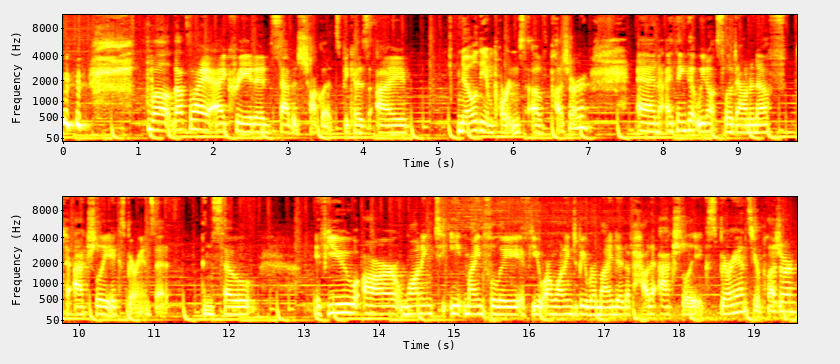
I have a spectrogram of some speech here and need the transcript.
well, that's why I created Savage Chocolates because I know the importance of pleasure. And I think that we don't slow down enough to actually experience it. And so, if you are wanting to eat mindfully, if you are wanting to be reminded of how to actually experience your pleasure,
